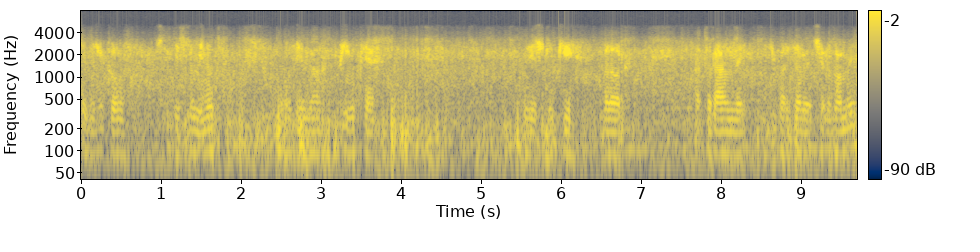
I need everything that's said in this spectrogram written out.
siedzę że około 40 minut. Łowię na piłkę. Dwie sztuki. Kolor naturalny i barwiony czerwony.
